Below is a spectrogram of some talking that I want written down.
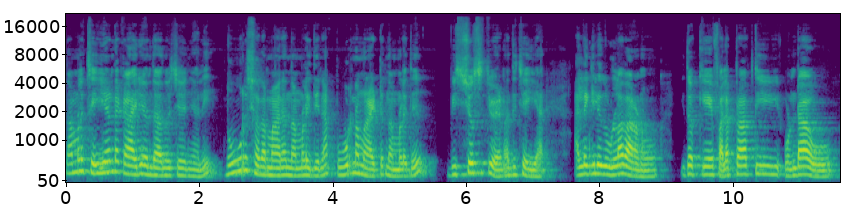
നമ്മൾ ചെയ്യേണ്ട കാര്യം എന്താണെന്ന് വെച്ച് കഴിഞ്ഞാൽ നൂറ് ശതമാനം നമ്മളിതിനെ പൂർണമായിട്ട് നമ്മളിത് വിശ്വസിച്ച് വേണം ഇത് ചെയ്യാൻ. അല്ലെങ്കിൽ ഇത് ഉള്ളതാണോ? ഇതൊക്കെ ഫലപ്രാപ്തി ഉണ്ടാവോ?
